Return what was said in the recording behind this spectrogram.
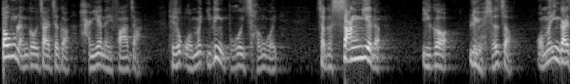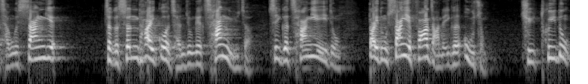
都能够在这个行业内发展。所以说，我们一定不会成为这个商业的一个掠食者，我们应该成为商业这个生态过程中的参与者，是一个商业一种带动商业发展的一个物种，去推动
